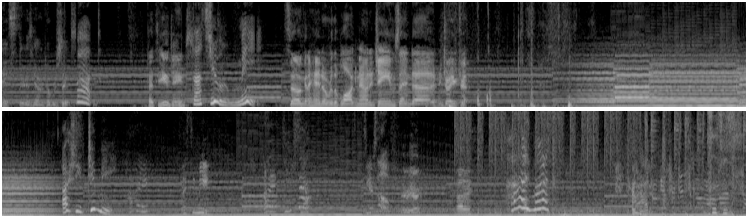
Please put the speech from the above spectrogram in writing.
It's Thursday, October 6th. Matt, That's you, James. that's you, me. So I'm gonna hand over the vlog now to James and uh, enjoy your trip. I see Jimmy. Hi. I see me. Hi. See yourself. See yourself. There we are. Hi. Hi, Matt. Hi, Matt. So, so,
